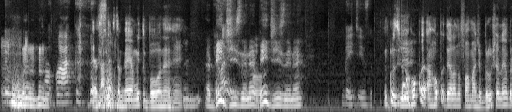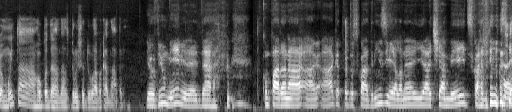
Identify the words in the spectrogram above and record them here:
Uhum. vaca. Essa atriz também é muito boa, né, gente? É bem Disney, né? Bem Disney, né? Bem Disney. Inclusive, a roupa, a roupa dela no formato de bruxa lembra muito a roupa da, das bruxas do Abacadabra. Eu vi um meme né, da, comparando a, a, a Agatha dos quadrinhos e ela, né? E a Tia May dos quadrinhos. Ah, é,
